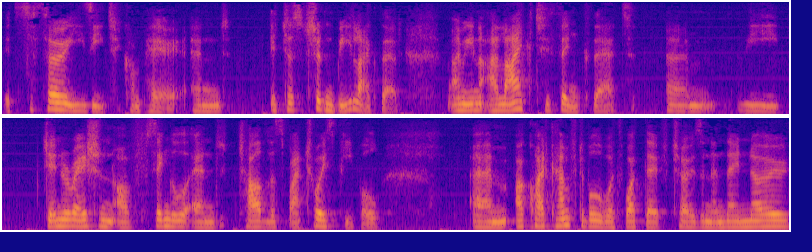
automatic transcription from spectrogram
It's so easy to compare, and it just shouldn't be like that. I mean, I like to think that um, the generation of single and childless by choice people um, are quite comfortable with what they've chosen and they know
